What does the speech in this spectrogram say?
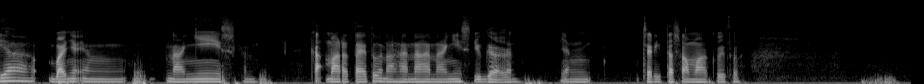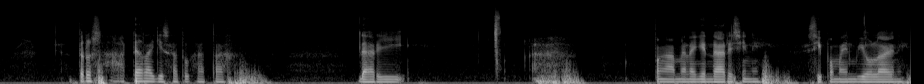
Ya banyak yang nangis kan. Kak Marta itu nahan-nahan nangis juga kan yang cerita sama aku itu. Terus ada lagi satu kata dari pengamen legendaris ini si pemain biola ini.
